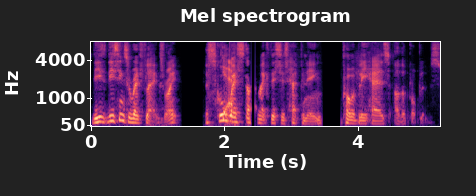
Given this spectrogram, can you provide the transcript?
these these things are red flags, right? A school Yeah. where stuff like this is happening probably has other problems.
